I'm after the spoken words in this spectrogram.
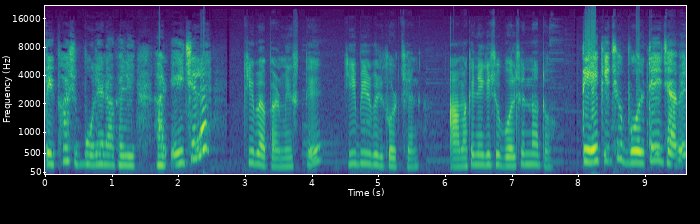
বেফাস বলে না ফেলি। আর এই ছেলে? কি ব্যাপার মিসতে কি বিড়বিড় করছেন? আমাকে নিয়ে কিছু বলছেন না তো? তে কিছু বলতেই যাবে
